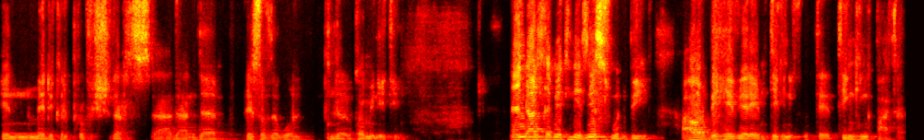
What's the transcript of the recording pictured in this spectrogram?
in medical professionals uh, than the rest of the world the community. And ultimately, this would be our behavior and thinking pattern.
